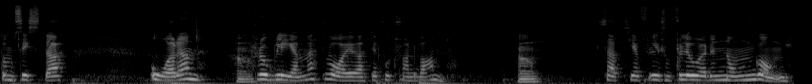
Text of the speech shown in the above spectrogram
de sista åren. Problemet var ju att jag fortfarande vann. ja. Så att jag liksom förlorade någon gång.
